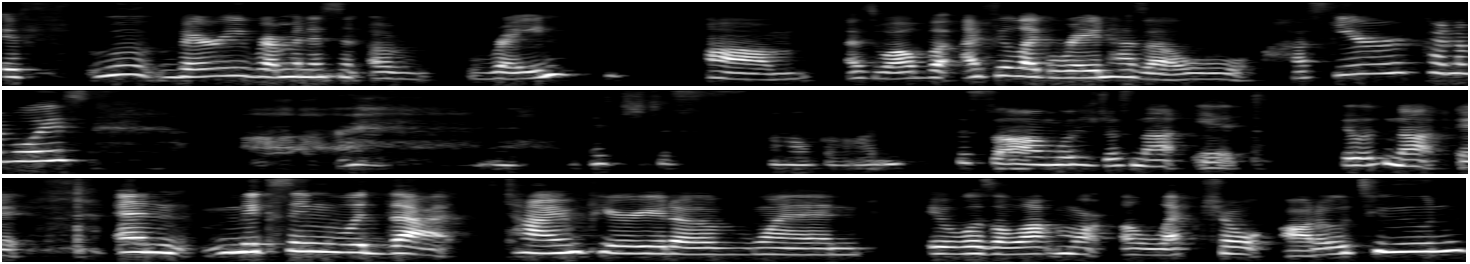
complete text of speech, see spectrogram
if mm, very reminiscent of Rain. um as well. But I feel like Rain has a huskier kind of voice. Uh, it's just oh god, the song was just not it. It was not it. And mixing with that time period of when it was a lot more electro auto tune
